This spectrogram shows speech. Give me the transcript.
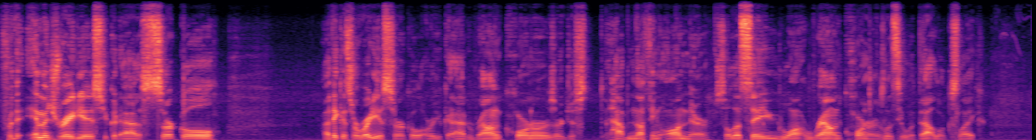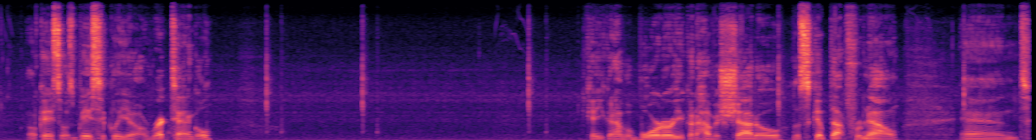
for the image radius, you could add a circle. I think it's already a circle, or you could add round corners or just have nothing on there. So let's say you want round corners. Let's see what that looks like. Okay, so it's basically a, a rectangle. Okay, you could have a border, you could have a shadow. Let's skip that for now. And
